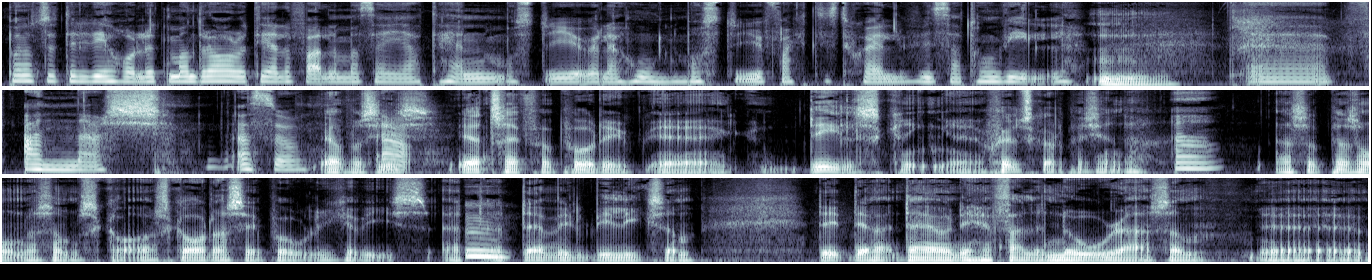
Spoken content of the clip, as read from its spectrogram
på något sätt är det det hållet man drar åt i alla fall när man säger att hen måste ju, eller hon måste ju faktiskt själv visa att hon vill. Mm. Eh, annars, alltså. Ja precis, ja. jag träffar på det eh, dels kring eh, självskadepatienter. Ja. Alltså personer som ska, skadar sig på olika vis. Att, mm. att där vill vi liksom, det, det, där är det här fallet Nora som eh,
